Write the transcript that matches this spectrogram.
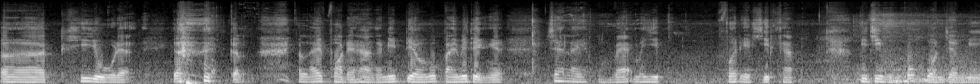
เอ่อที่อยู่เนี่ยกับกับไลฟ์พอร์ตเนี่ยห่างกันนิดเดียวก็ไปไม่ถึงเนี่ยไม่ใช่อะไรผมแวะมาหยิบเฟิร์สเอ k คิดครับ จริงๆผมก็ควรจะมี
